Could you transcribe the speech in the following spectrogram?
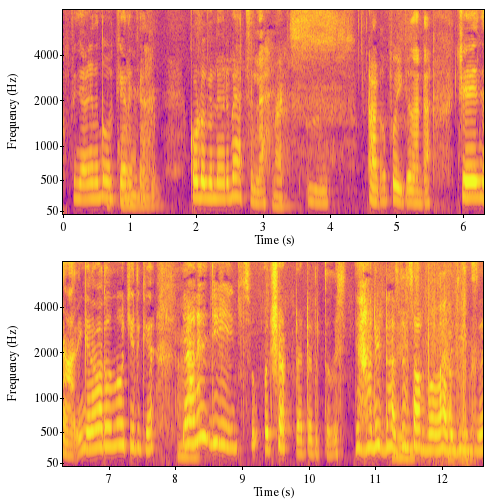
അപ്പം ഞാൻ ഇങ്ങനെ നോക്കിയെടുക്കാം കൊടുങ്ങല്ലൂർ മാച്ചല്ലേ അല്ലേ? ആണോ? പോയിക്കുന്നേട്ടാ പക്ഷേ ഞാനിങ്ങനെ പറഞ്ഞു നോക്കിയിരിക്കുക ഞാൻ ജീൻസും ഒരു ഷർട്ടായിട്ട് എടുത്തത്. ഞാൻ ഇടാത്തൊരു സംഭവമാണ് ജീൻസ്.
